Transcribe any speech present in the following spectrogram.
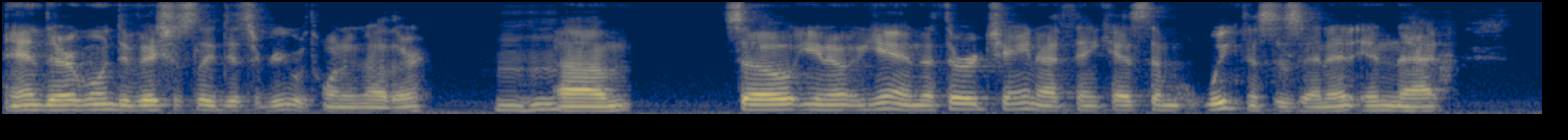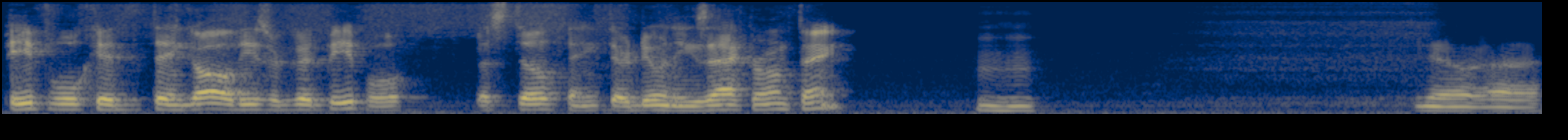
and they're going to viciously disagree with one another Mhm. um, so you know, again, the third chain I think has some weaknesses in it, in that people could think, "Oh, these are good people," but still think they're doing the exact wrong thing. Mhm. You know, uh,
